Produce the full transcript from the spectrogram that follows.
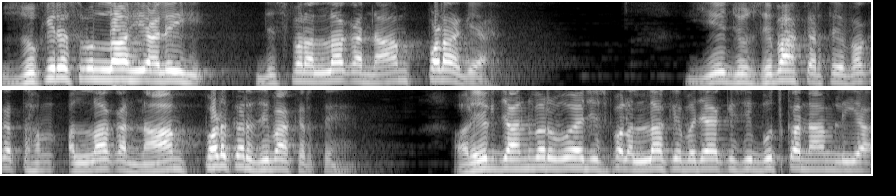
ذکر رسم اللہ علیہ، جس پر اللہ کا نام پڑھا گیا ہے۔ یہ جو ذبح کرتے وقت ہم اللہ کا نام پڑھ کر ذبح کرتے ہیں۔ اور ایک جانور وہ ہے جس پر اللہ کے بجائے کسی بت کا نام لیا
